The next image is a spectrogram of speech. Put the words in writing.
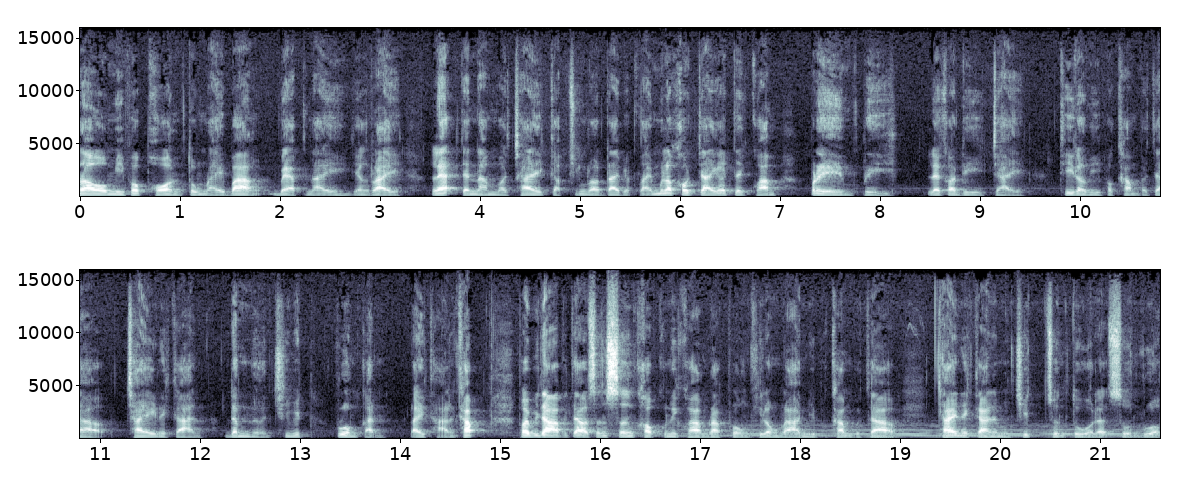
เรามีพระพรตรงไหนบ้างแบบไหนอย่างไร และจะนำมาใช้กับชีวิตเราได้แบบไหน เมื่อเราเข้าใจก็เกิดความเปรมปรีและก็ดีใจ ที่เรามีพระคำพระเจ้าใช้ในการดำเนินชีวิตร่วมกัน ไร้ฐานครับ พระบิดาพระเจ้าสรรเสริญขอบคุณในความรักพระองค์ที่หลงหลานมีพระคำพระเจ้า ใช้ในการดำเนินชีวิตส่วนตัวและส่วนรวม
